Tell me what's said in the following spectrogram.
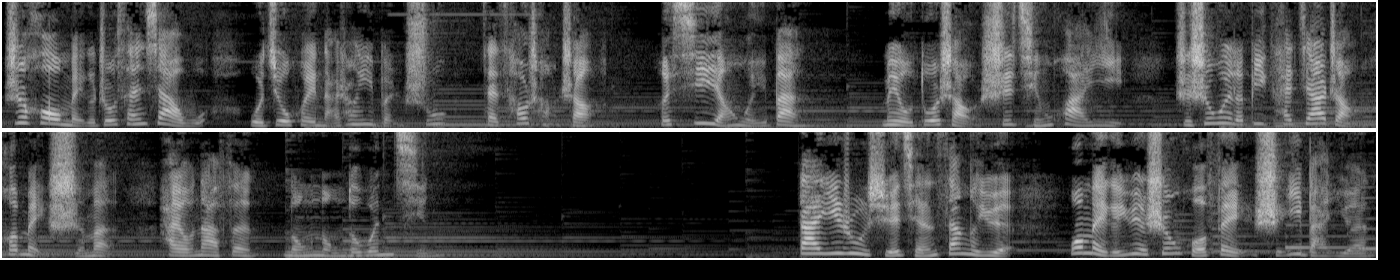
之后每个周三下午，我就会拿上一本书，在操场上和夕阳为伴，没有多少诗情画意，只是为了避开家长和美食们，还有那份浓浓的温情。大一入学前三个月，我每个月生活费是一百元，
